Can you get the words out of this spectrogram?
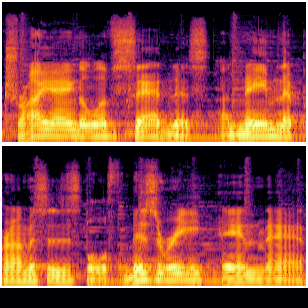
Triangle of Sadness, a name that promises both misery and math.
